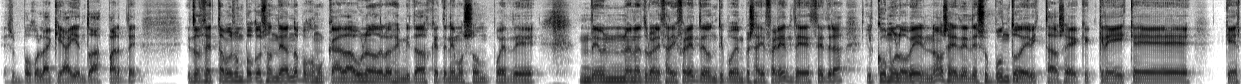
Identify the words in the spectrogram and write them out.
es un poco la que hay en todas partes. Entonces estamos un poco sondeando, pues como cada uno de los invitados que tenemos son pues de, una naturaleza diferente, de un tipo de empresa diferente, etcétera, el cómo lo ven, ¿no? O sea, desde su punto de vista, o sea, qué creéis que, es,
